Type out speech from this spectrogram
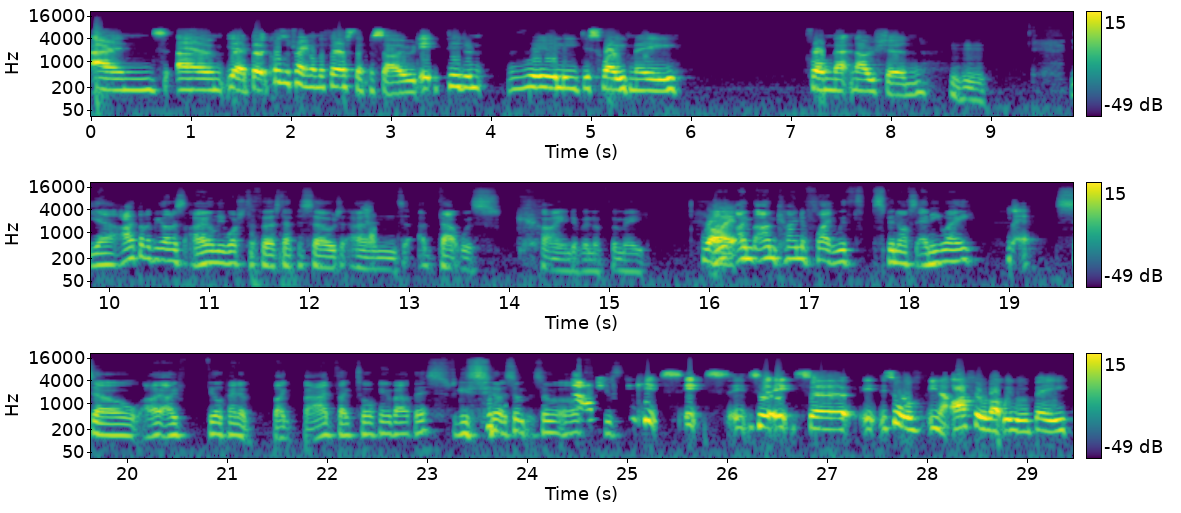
and um, yeah, but concentrating on the first episode, it didn't really dissuade me from that notion. hmm Yeah, I've got to be honest. I only watched the first episode, and that was kind of enough for me. Right? I'm, I'm I'm kind of like with spin-offs anyway, yeah. so I, I feel kind of like bad like talking about this because some some. No, I mean, I think it's it's it's a, it's uh it's sort of you know I feel like we would be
